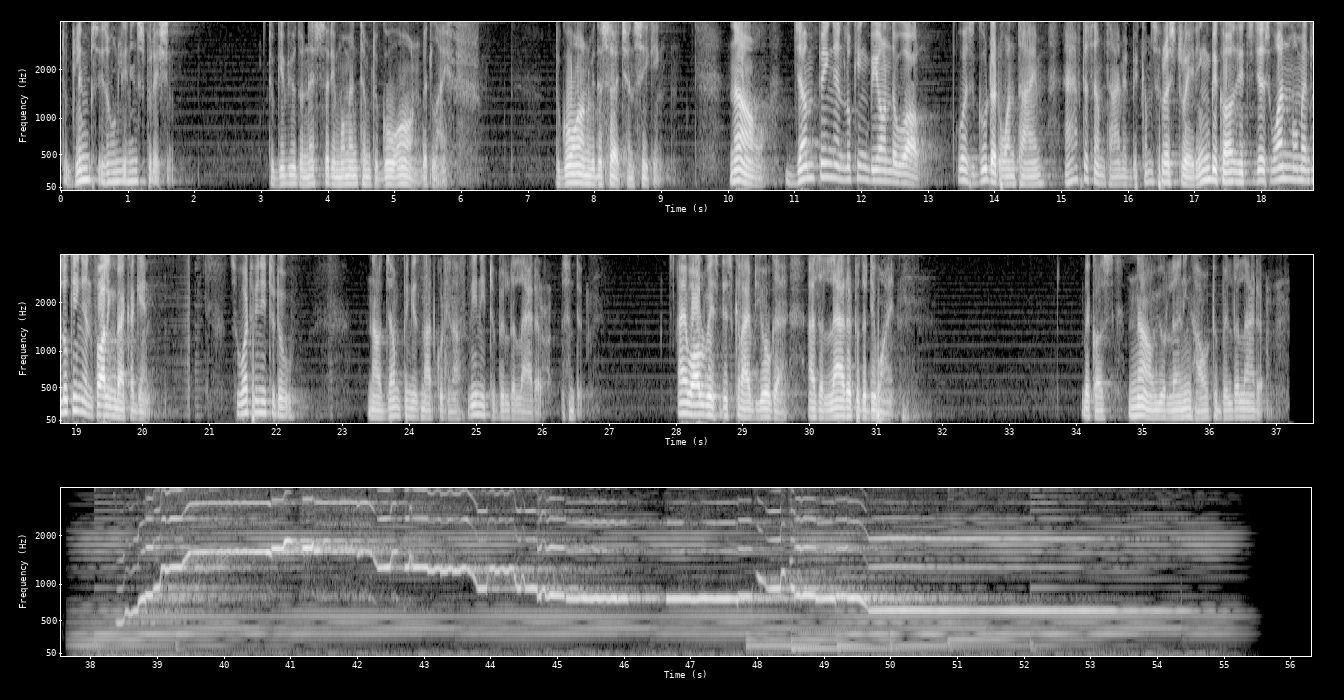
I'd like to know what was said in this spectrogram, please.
To glimpse is only an inspiration to give you the necessary momentum to go on with life, to go on with the search and seeking. Now, jumping and looking beyond the wall was good at one time, after some time it becomes frustrating because it's just one moment looking and falling back again. So what we need to do? Now jumping is not good enough, we need to build a ladder, isn't it? I have always described yoga as a ladder to the divine because now you're learning how to build a ladder.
